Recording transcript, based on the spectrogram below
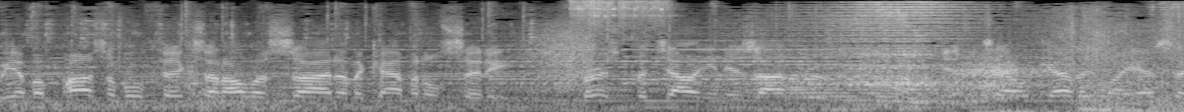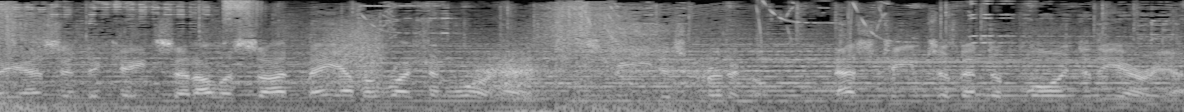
We have a possible fix on Al-Assad in the capital city. First Battalion is en route. Intel gathered by SAS indicates that Al-Assad may have a Russian warhead. Speed is critical. S teams have been deployed to the area.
